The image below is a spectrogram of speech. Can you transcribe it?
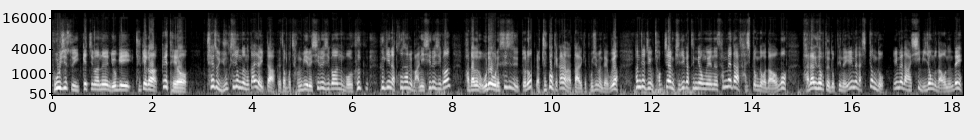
보이실 수 있겠지만은 여기 두께가 꽤 돼요. 최소 6T 정도는 깔려 있다. 그래서 뭐 장비를 실으시건 뭐 흙, 흙이나 토사를 많이 실으시건 바닥은 오래오래 쓰실 수 있도록 두껍게 깔아놨다. 이렇게 보시면 되고요. 현재 지금 적재함 길이 같은 경우에는 3m 40 정도가 나오고 바닥에서부터 높이는 1m 10 정도, 1m 한 12 정도 나오는데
